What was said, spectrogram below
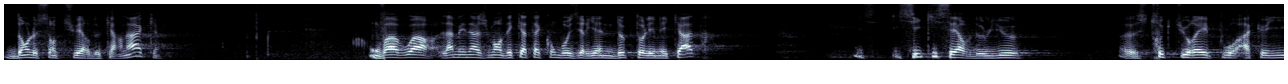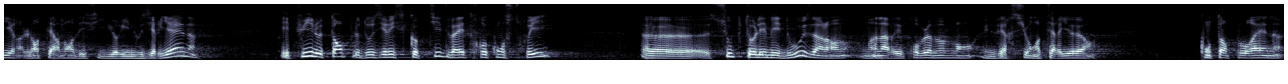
dans le sanctuaire de Karnak, on va avoir l'aménagement des catacombes osiriennes de Ptolémée IV, ici, qui servent de lieu euh, structuré pour accueillir l'enterrement des figurines osiriennes. Et puis le temple d'Osiris coptite va être reconstruit euh, sous Ptolémée XII. Alors, on en avait probablement une version antérieure, contemporaine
